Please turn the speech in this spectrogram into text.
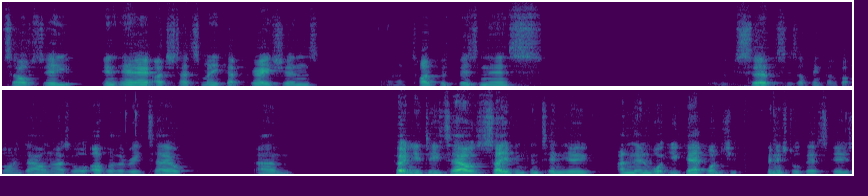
So obviously in here, I just had Cat Creations, uh, type of business, services. I think I've got mine down as, or other the retail. Um, put in your details, save and continue, and then what you get once you've finished all this is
